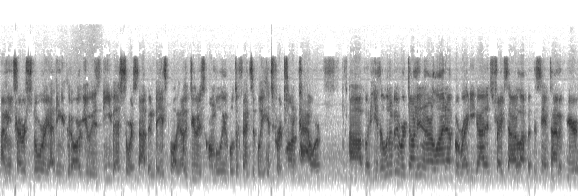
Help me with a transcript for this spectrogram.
I mean, Trevor Story, I think you could argue, is the best shortstop in baseball. You know, the dude is unbelievable defensively, hits for a ton of power. Uh, but he's a little bit redundant in our lineup, a righty guy that strikes out a lot. But at the same time, if you're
